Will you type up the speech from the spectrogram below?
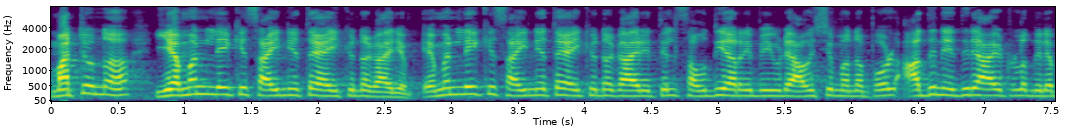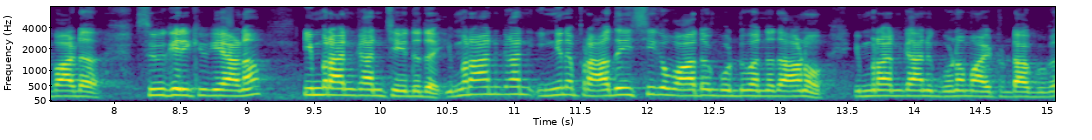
മറ്റൊന്ന് യമനിലേക്ക് സൈന്യത്തെ അയക്കുന്ന കാര്യം. യമനിലേക്ക് സൈന്യത്തെ അയക്കുന്ന കാര്യത്തിൽ സൗദി അറേബ്യയുടെ ആവശ്യം വന്നപ്പോൾ അതിനെതിരായിട്ടുള്ള നിലപാട് സ്വീകരിക്കുകയാണ്. ഇമ്രാൻഖാൻ ചെയ്തത്. ഇമ്രാൻഖാൻ ഇങ്ങനെ പ്രാദേശിക വാദം കൊണ്ടുവന്നതാണോ ഇമ്രാൻഖാന് ഗുണമായിട്ടുണ്ടാകുക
